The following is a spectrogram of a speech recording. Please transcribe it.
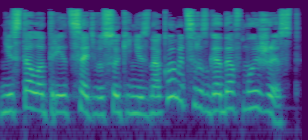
Не стал отрицать высокий незнакомец, разгадав мой жест.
